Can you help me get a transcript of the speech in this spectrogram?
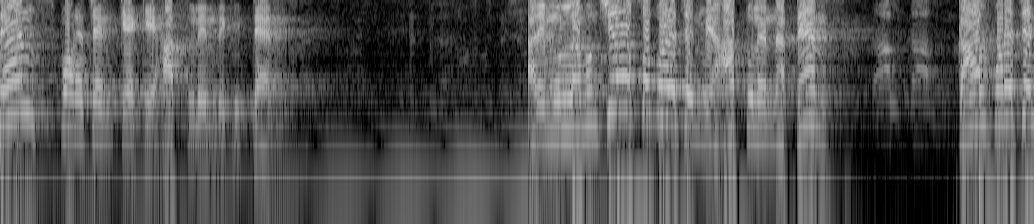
টেন্স পড়েছেন কে কে? হাত তুলেন দেখি টেন্স আরে, মোল্লা মুন্সিরাও তো পড়েছেন মেয়ে, হাত তুলেন না টেন্স কাল পড়েছেন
